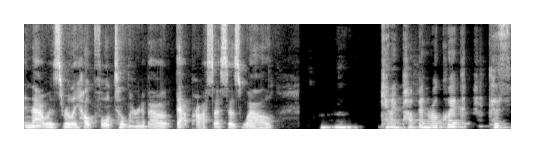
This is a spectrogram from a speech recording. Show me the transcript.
And that was really helpful to learn about that process as well. Mm-hmm. Can I pop in real quick? Because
